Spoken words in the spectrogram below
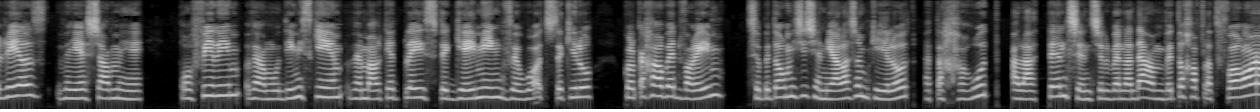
reels ויש שם uh, פרופילים ועמודים עסקיים ו marketplace ו gaming ו watch זה כאילו כל כך הרבה דברים שבתור מישהי שניהלה שם קהילות התחרות על ה attention של בן אדם בתוך הפלטפורמה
